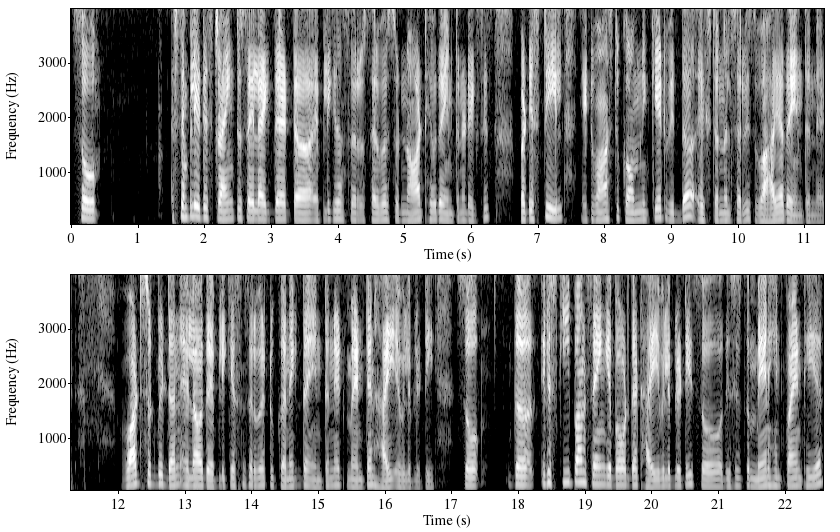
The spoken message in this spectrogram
So simply it is trying to say like that uh, application ser server should not have the internet access but still it wants to communicate with the external service via the internet. What should be done allow the application server to connect the internet maintain high availability? So the it is keep on saying about that high availability. So this is the main hint point here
